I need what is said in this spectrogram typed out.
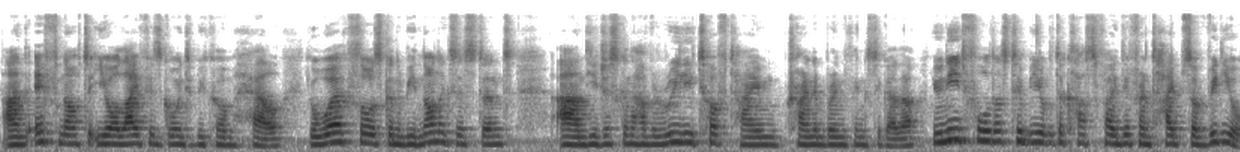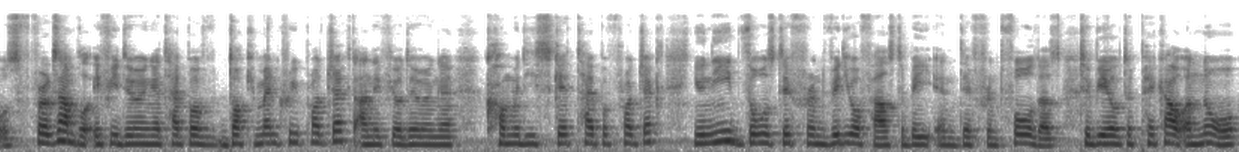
and if not, your life is going to become hell. Your workflow is going to be non-existent and you're just going to have a really tough time trying to bring things together. You need folders to be able to classify different types of videos. For example, if you're doing a type of documentary project and if you're doing a comedy skit type of project, you need those different video files to be in different folders to be able to pick out and know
